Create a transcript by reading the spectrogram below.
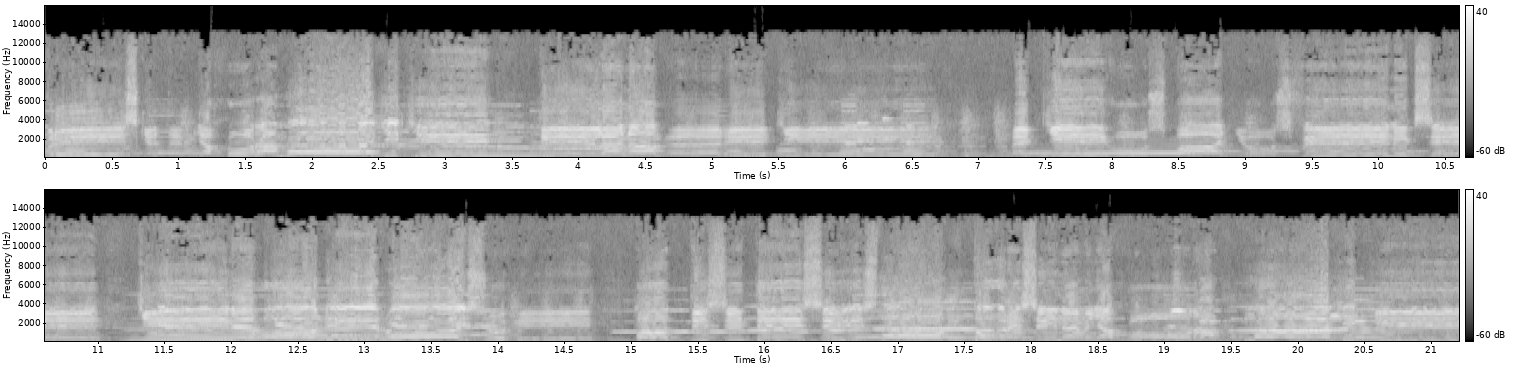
Βρίσκεται μια χώρα μαγική, τη λένε Αμερική. Εκεί ο Σπάνιος φίνιξη κι είναι όνειρο η ζωή. Ό,τι ζητήσεις θα το βρεις είναι μια χώρα μαγική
